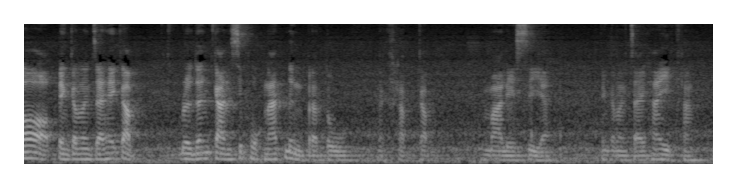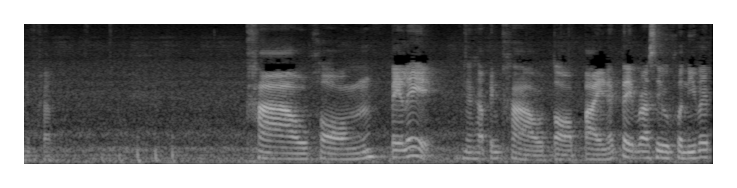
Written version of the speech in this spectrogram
ก็เป็นกำลังใจให้กับ เบรเดนกัน 16 นัด 1 ประตูนะครับกับมาเลเซีย เป็นกำลังใจให้อีกครั้งนะครับ ข่าวของเปเล่นะครับเป็นข่าวต่อไปนักเตะบราซิลคนนี้วัย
